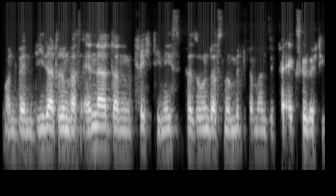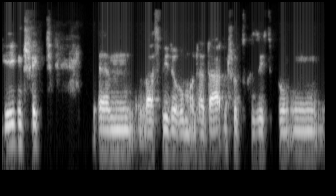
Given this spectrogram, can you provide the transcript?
Und wenn die da drin was ändert, dann kriegt die nächste Person das nur mit, wenn man sie per Excel durch die Gegend schickt, ähm, was wiederum unter Datenschutzgesichtspunkten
